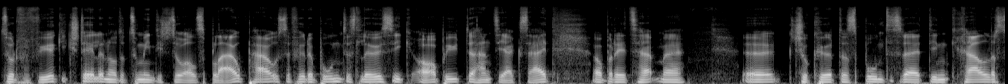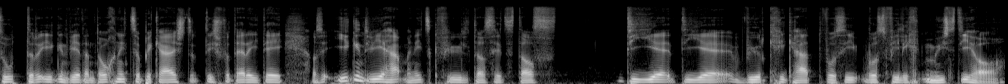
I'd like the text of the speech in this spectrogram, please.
zur Verfügung stellen oder zumindest so als Blaupause für eine Bundeslösung anbieten, haben sie ja gesagt. Aber jetzt hat man äh, schon gehört, dass Bundesrätin Keller-Sutter irgendwie dann doch nicht so begeistert ist von der Idee. Also irgendwie hat man nicht das Gefühl, dass jetzt das die, die Wirkung hat, wo, sie, wo es vielleicht müsste haben.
